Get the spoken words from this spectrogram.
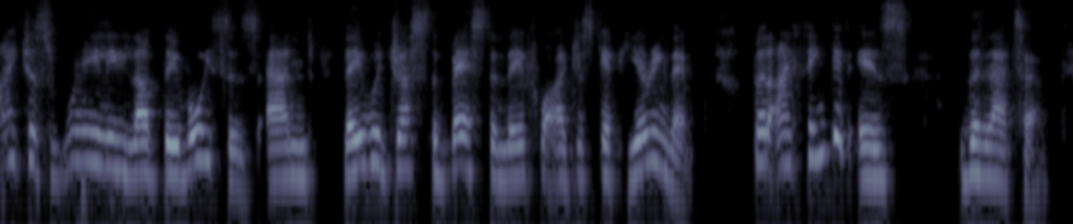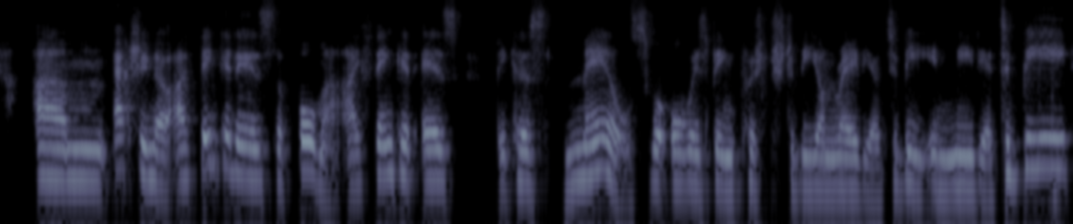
I just really loved their voices and they were just the best and therefore I just kept hearing them? But I think it is the latter. Um, actually, no, I think it is the former. I think it is because males were always being pushed to be on radio, to be in media, to be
